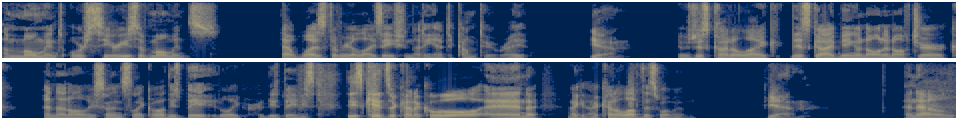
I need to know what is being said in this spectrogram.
a moment or series of moments that was the realization that he had to come to, right? Yeah. It was just kind of like this guy being an on and off jerk, and then all of a sudden it's like, oh, these ba- like are these babies, these kids are kind of cool, and I I kind of love this woman, Yeah. and now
